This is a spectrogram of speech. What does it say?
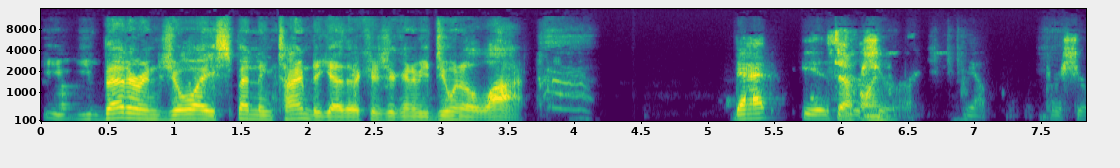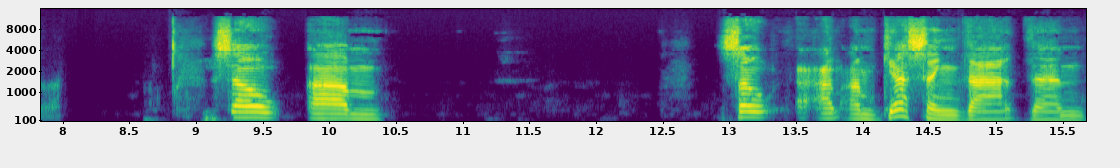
you, you better enjoy spending time together because you're going to be doing a lot. That is Definitely. for sure. Yeah, for sure. So, um, so I'm, I'm guessing that then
